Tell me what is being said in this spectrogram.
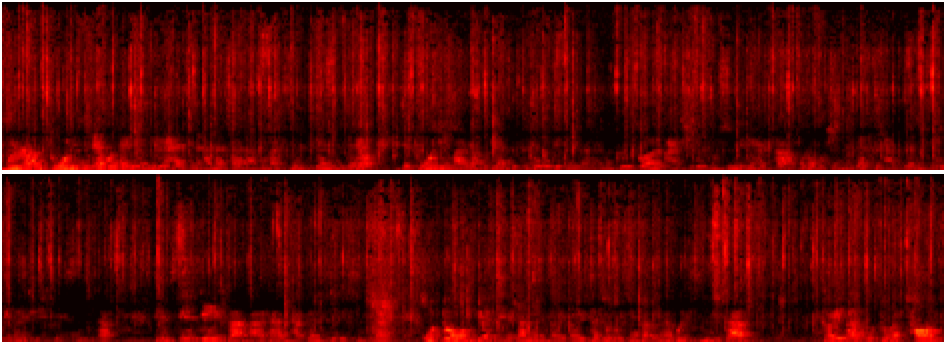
물론 돈 때문에 이런 일을 하진 않았다라고 말씀을 드렸는데요. 이제 돈이 만약 우리한테 들어오게 된다면 그걸 가지고 무슨 일을 할까 물어보셨는데 그 답변은 신디가 해주시겠습니다. 지금 신디가 말한 답변 드리겠습니다. 오토 원비어 재단을 저희가 1차적으로 생각을 하고 있습니다. 저희가 오토가 처음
